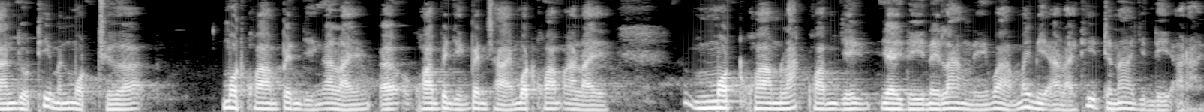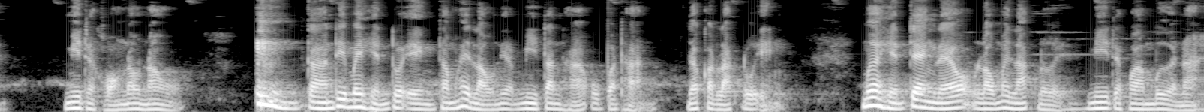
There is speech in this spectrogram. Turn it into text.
การหยุดที่มันหมดเชื้อ หมดความเป็นหญิงอะไรเอ่อความเป็นหญิงเป็นชาย หมดความอะไร หมดความรักความใยดีในร่างนี้ว่าไม่มีอะไรที่จะน่ายินดีอะไร มีแต่ของเน่าๆการที่ไม่เห็นตัวเองทำให้เราเนี่ยมีตัณหาอุปทาน แล้วก็รักตัวเอง เมื่อเห็นแจ้งแล้วเราไม่รักเลย มีแต่ความเบื่อหน่าย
